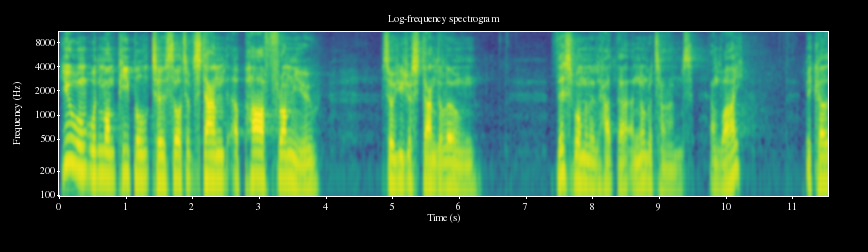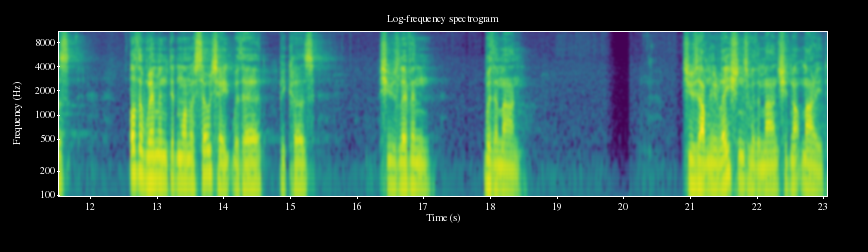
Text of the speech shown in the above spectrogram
You wouldn't want people to sort of stand apart from you, so you just stand alone. This woman had had that a number of times. And why? Because other women didn't want to associate with her because she was living with a man. She was having relations with a man, she's not married.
